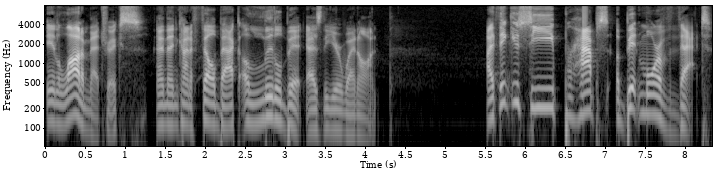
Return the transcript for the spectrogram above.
in a lot of metrics and then kind of fell back a little bit as the year went on. I think you see perhaps a bit more of that.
